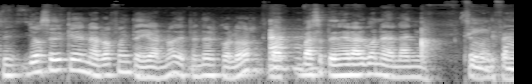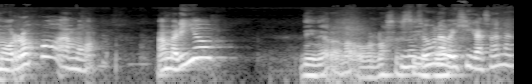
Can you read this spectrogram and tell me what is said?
Sí, yo sé que en la ropa interior, ¿no? Depende del color. va- vas a tener algo en el año. Sí, como rojo, amo, amarillo, Dinero, ¿no? O no sé no si. sé, una va- vejiga sana.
